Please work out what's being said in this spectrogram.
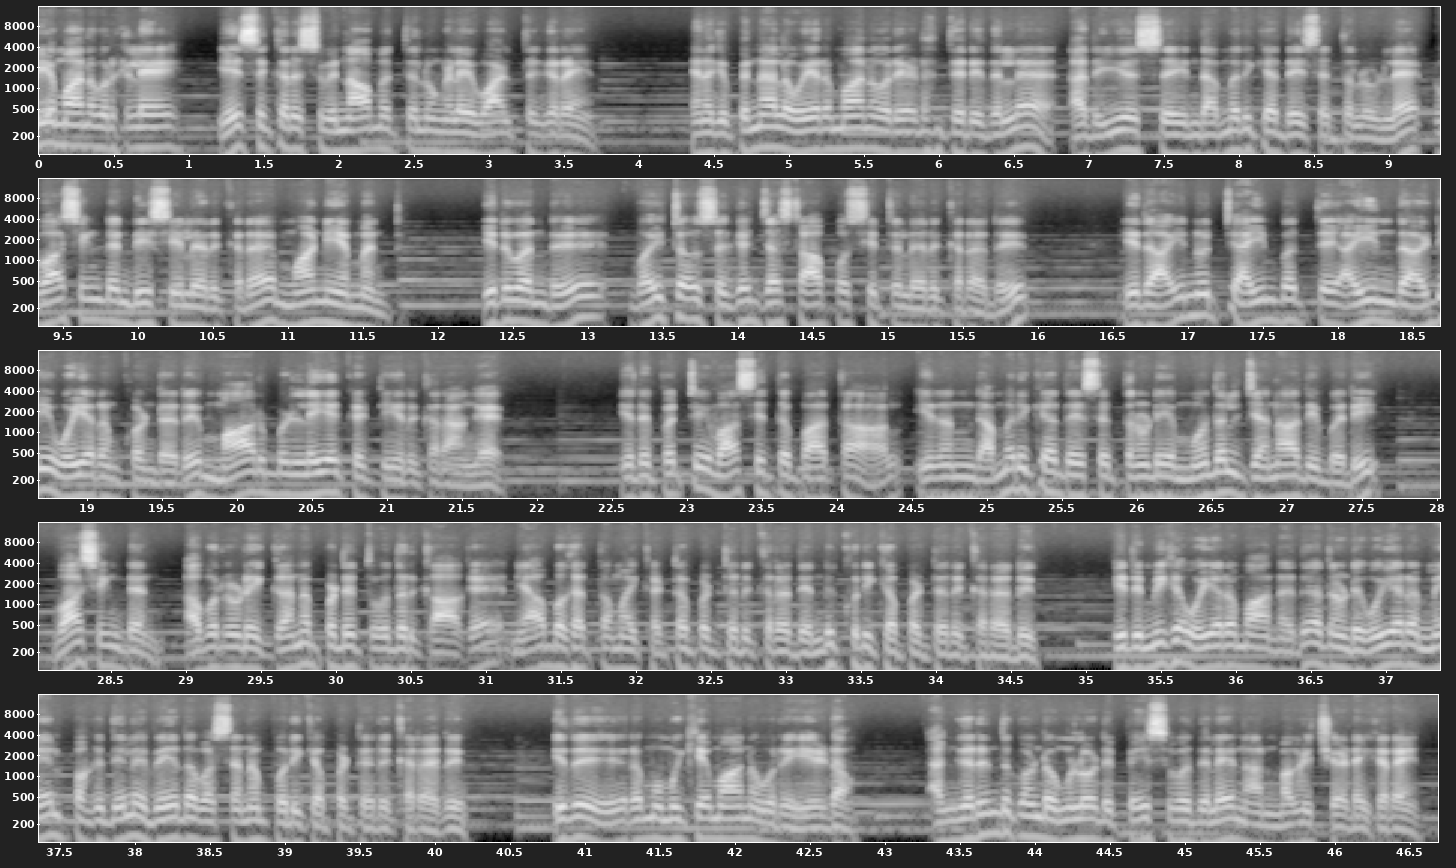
பிரியமானவர்களே இயேசு கிறிஸ்துவின் நாமத்தில் உங்களை வாழ்த்துகிறேன். எனக்கு பின்னால உயரமான ஒரு இடம் தெரியுதுல்ல? அது யுஎஸ் இந்த அமெரிக்கா தேசத்தில் உள்ள வாஷிங்டன் டிசியில் இருக்கிற மானியமெண்ட் இது வந்து ஒயிட் ஹவுஸுக்கு ஜஸ்ட் ஆப்போசிட்டில் இருக்கிறது. இது ஐநூற்றி ஐம்பத்தி ஐந்து அடி உயரம் கொண்டது மார்பிள்ளையே கட்டி இருக்கிறாங்க இதை பற்றி வாசித்து பார்த்தால் இதன் அமெரிக்கா தேசத்தினுடைய முதல் ஜனாதிபதி வாஷிங்டன் அவருடைய கனப்படுத்துவதற்காக ஞாபகத்தமாய் கட்டப்பட்டிருக்கிறது என்று குறிக்கப்பட்டிருக்கிறது. இது மிக உயரமானது அதனுடைய உயர மேல் பகுதியில் வேத வசனம் பொறிக்கப்பட்டிருக்கிறது. இது ரொம்ப முக்கியமான ஒரு இடம். அங்கிருந்து கொண்டு உங்களோடு பேசுவதிலே நான் மகிழ்ச்சி அடைகிறேன்.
